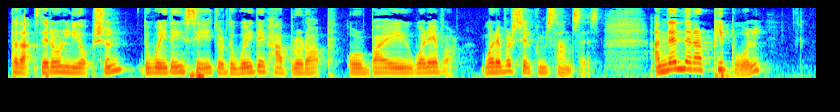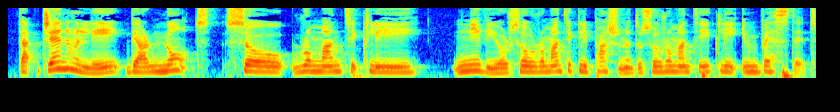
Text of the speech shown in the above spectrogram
but that's their only option, the way they see it or the way they have brought up or by whatever, whatever circumstances. And then there are people that genuinely they are not so romantically needy or so romantically passionate or so romantically invested.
